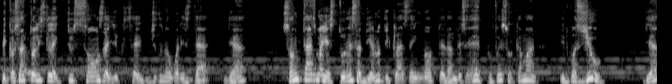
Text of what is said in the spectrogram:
Because actually it's like two songs that you could say, you don't know what is that, yeah? Sometimes my students at the end of the class, they noted and they say, hey, professor, come on, it was you, yeah?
